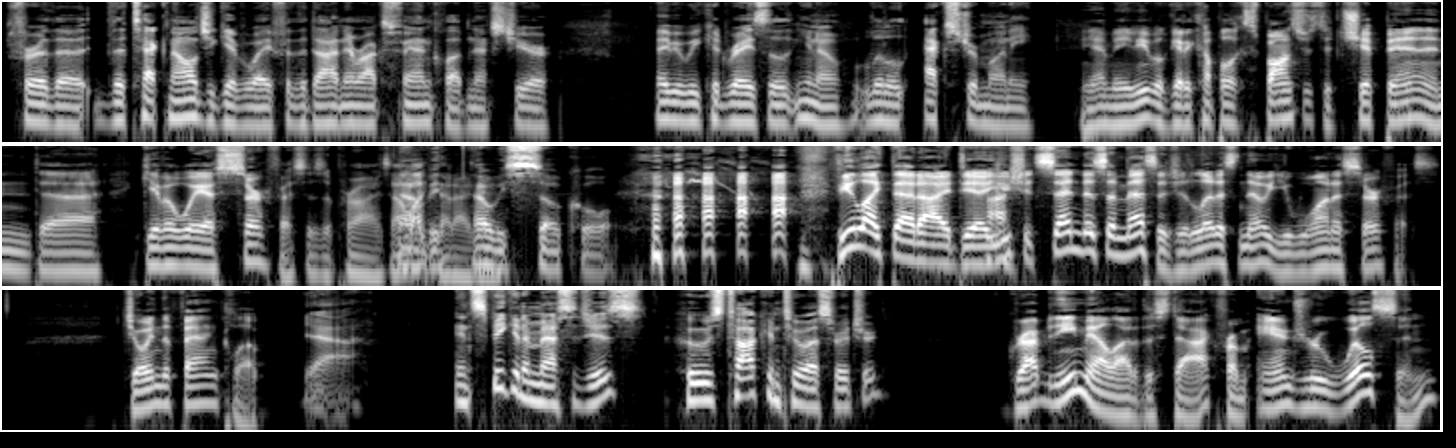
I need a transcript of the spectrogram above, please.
for the, the technology giveaway for the .NET Rocks fan club next year. Maybe we could raise a, you know, little extra money. Yeah, maybe we'll get a couple of sponsors to chip in and uh, give away a Surface as a prize. I That'd like be, that idea. That would be so cool. if you like that idea, you should send us a message and let us know you want a Surface. Join the fan club. Yeah. And speaking of messages, who's talking to us, Richard? Grabbed an email out of the stack from Andrew Wilson,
